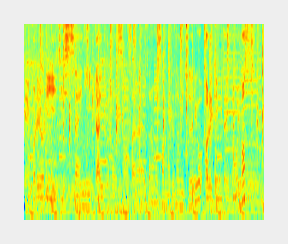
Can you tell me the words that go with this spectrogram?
えーこれより実際にライブハウス阿佐ヶ谷ドラマさんまでの道のりを歩いてみたいと思います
